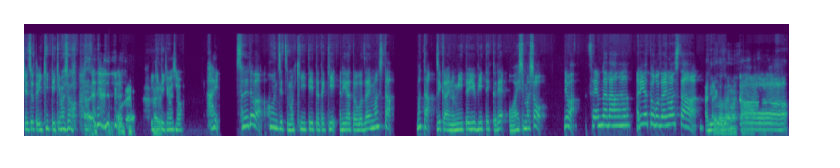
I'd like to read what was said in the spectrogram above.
いや、ちょっと生きっていきましょう。はい。生きっていきましょう。はい。それでは本日も聞いていただきありがとうございました。また次回の MeetUB テックでお会いしましょう。では、さようなら。ありがとうございました。ありがとうございました。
